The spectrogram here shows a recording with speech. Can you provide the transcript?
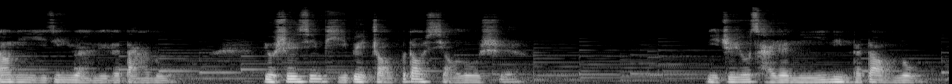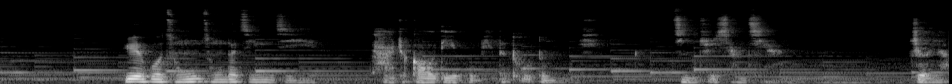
当你已经远离了大路。又身心疲惫，找不到小路时，你只有踩着泥泞的道路，越过重重的荆棘，踏着高低不平的土洞，径直向前。这样，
